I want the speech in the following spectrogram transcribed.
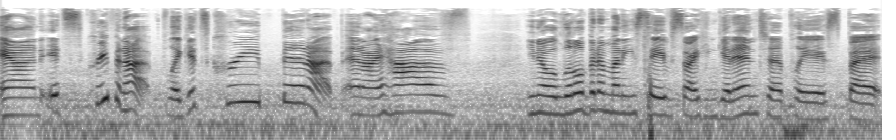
and it's creeping up. Like it's creeping up. And I have, you know, a little bit of money saved so I can get into a place, but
